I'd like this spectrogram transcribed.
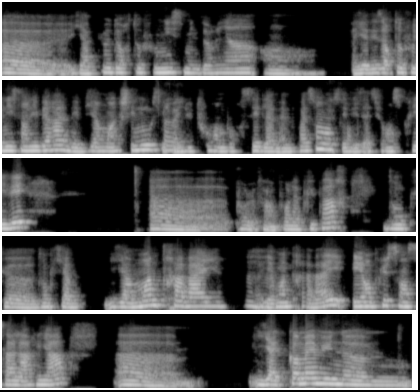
euh, il y a peu d'orthophonistes, mine de rien. Il y a des orthophonistes en libéral, mais bien moins que chez nous. Ce n'est ah pas du tout remboursé de la même façon. C'est des assurances privées euh, pour, le, pour la plupart. Donc, euh, donc il, y a, y a moins de travail. Il y a mhm. moins de travail. Et en plus, en salariat, il y a quand même une,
